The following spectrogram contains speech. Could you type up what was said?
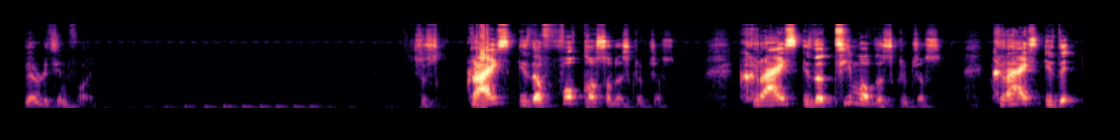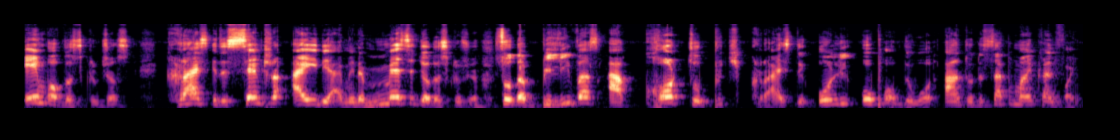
were written for him. So Christ is the focus of the scriptures. Christ is the theme of the scriptures. Christ is the aim of the scriptures. Christ is the central idea, I mean, the message of the scripture. So the believers are called to preach Christ, the only hope of the world, and to disciple mankind for Him.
